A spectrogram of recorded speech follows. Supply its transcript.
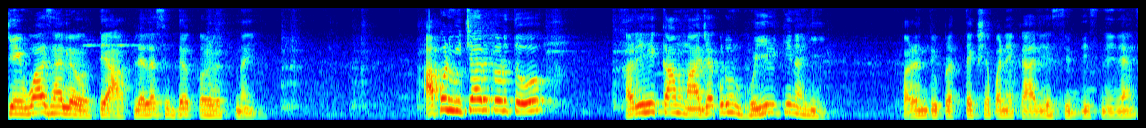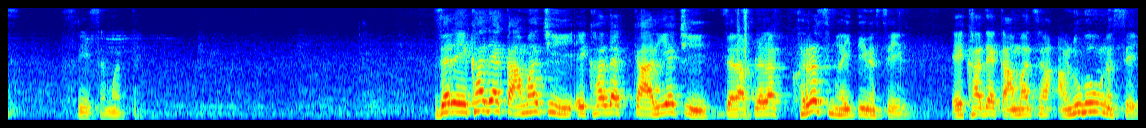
केव्हा झालं ते आपल्याला सुद्धा कळत नाही. आपण विचार करतो अरे हे काम माझ्याकडून होईल की नाही? परंतु प्रत्यक्षपणे कार्य सिद्धीस नेण्यास श्री समर्थ आहे. जर एखाद्या कामाची एखाद्या कार्याची जर आपल्याला खरंच माहिती नसेल एखाद्या कामाचा अनुभव नसेल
